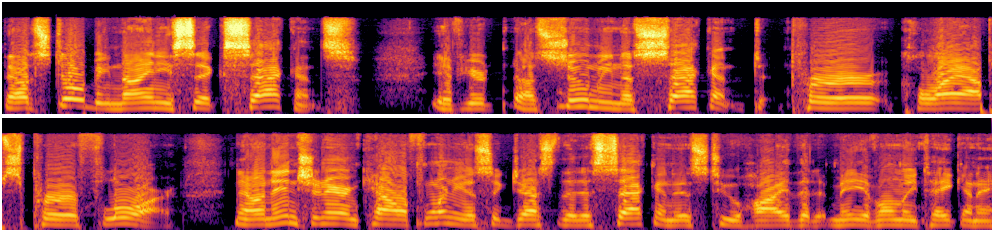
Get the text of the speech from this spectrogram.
that would still be 96 seconds if you're assuming a second per collapse per floor. Now, an engineer in California suggests that a second is too high, that it may have only taken a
